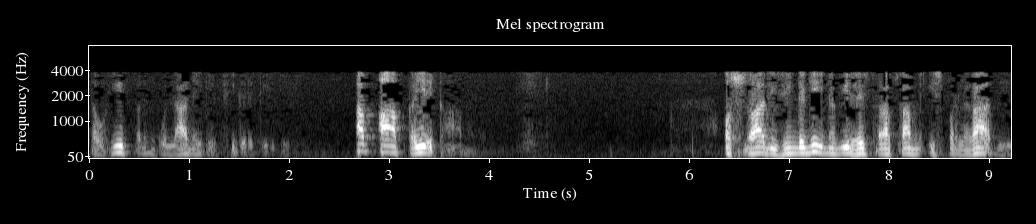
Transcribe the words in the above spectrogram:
توحید پر ان کو لانے کی فکر کیجیے اب آپ کا یہ کام ہے۔ اور ساری زندگی نبی صاحب صاحب نے اس پر لگا دی۔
